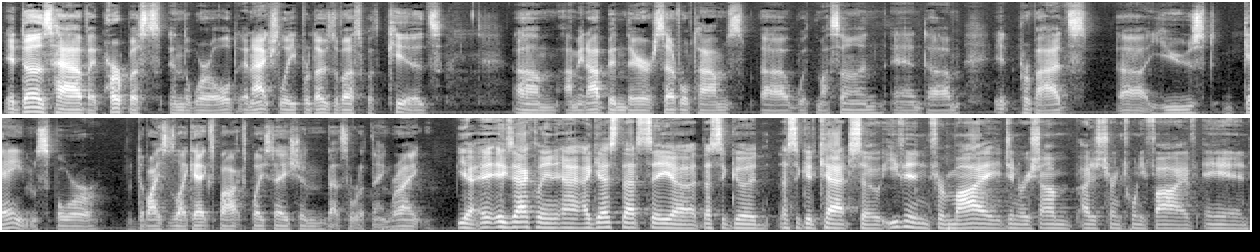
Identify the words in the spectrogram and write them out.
it does have a purpose in the world and actually for those of us with kids um, I mean, I've been there several times uh, with my son, and um, it provides uh, used games for devices like Xbox, PlayStation, that sort of thing, right? Yeah, exactly, and I guess that's a uh, that's a good that's a good catch. So even for my generation, I'm I just turned 25, and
